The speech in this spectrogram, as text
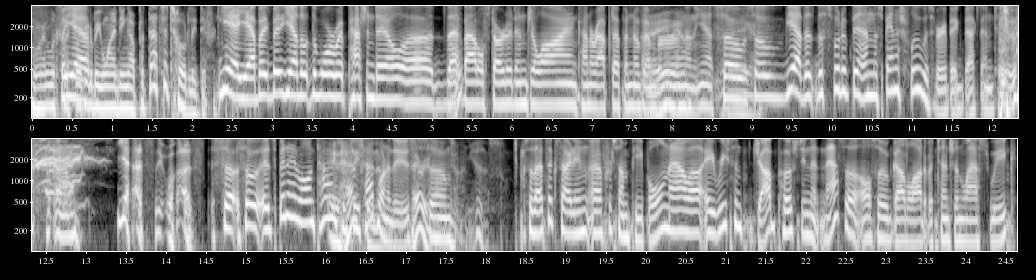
well, it looks like yeah. we're going to be winding up, but that's a totally different. yeah, yeah, but but yeah, the, the war with Passchendaele, uh, that battle started in July and kind of wrapped up in November, and then yeah, so so yeah, th- this would have been, and the Spanish flu was very big back then too. um, Yes, it was. so so it's been a long time It since we've had one of these. Very so long time. Yes. So that's exciting uh, for some people. Now, uh, a recent job posting at NASA also got a lot of attention last week.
